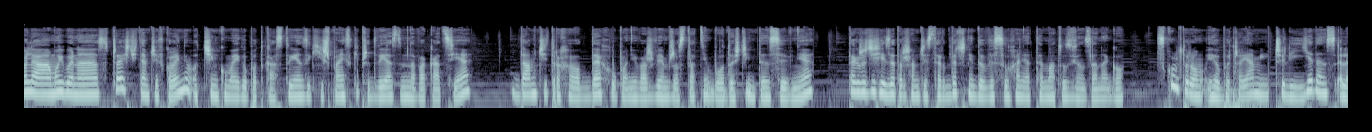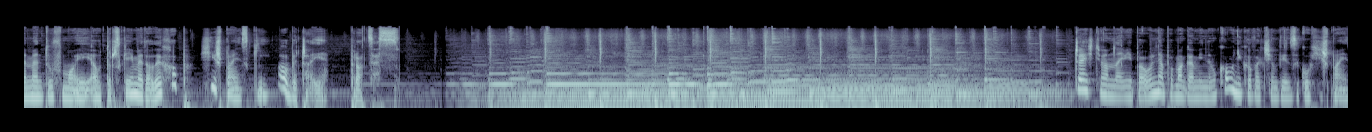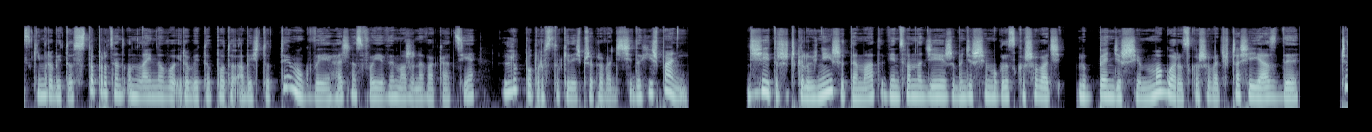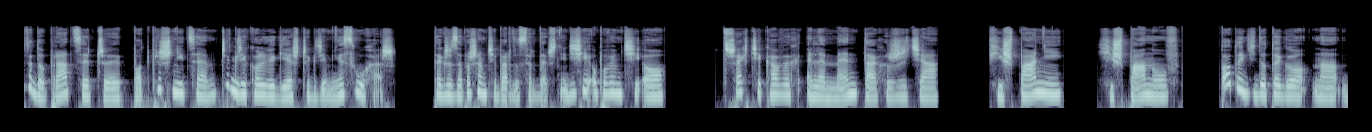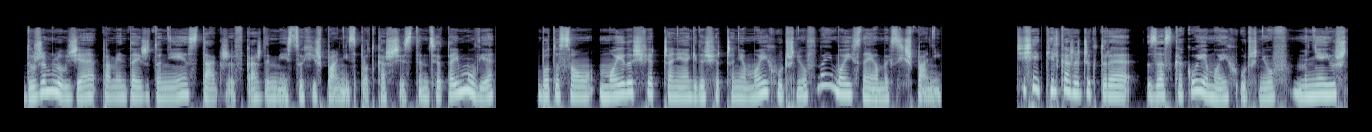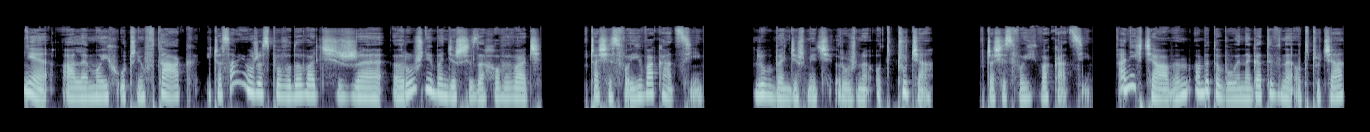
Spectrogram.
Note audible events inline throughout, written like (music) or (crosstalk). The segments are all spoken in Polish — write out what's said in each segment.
Hola, muy buenas. Cześć, witam Cię w kolejnym odcinku mojego podcastu Język Hiszpański przed wyjazdem na wakacje. Dam Ci trochę oddechu, ponieważ wiem, że ostatnio było dość intensywnie. Także dzisiaj zapraszam Cię serdecznie do wysłuchania tematu związanego z kulturą i obyczajami, czyli jeden z elementów mojej autorskiej metody HOP, hiszpański obyczaje, proces. Cześć, mam na imię Paulina, pomagam innym komunikować się w języku hiszpańskim. Robię to 100% online'owo i robię to po to, abyś to ty mógł wyjechać na swoje wymarzone wakacje lub po prostu kiedyś przeprowadzić się do Hiszpanii. Dzisiaj troszeczkę luźniejszy temat, więc mam nadzieję, że będziesz się mógł rozkoszować lub będziesz się mogła rozkoszować w czasie jazdy, czy to do pracy, czy pod prysznicem, czy gdziekolwiek jeszcze, gdzie mnie słuchasz. Także zapraszam Cię bardzo serdecznie. Dzisiaj opowiem Ci o trzech ciekawych elementach życia w Hiszpanii, Hiszpanów, Podejdź do tego na dużym luzie. Pamiętaj, że to nie jest tak, że w każdym miejscu Hiszpanii spotkasz się z tym, co ja tutaj mówię, bo to są moje doświadczenia, jak i doświadczenia moich uczniów, no i moich znajomych z Hiszpanii. Dzisiaj kilka rzeczy, które zaskakuje moich uczniów, mnie już nie, ale moich uczniów tak, i czasami może spowodować, że różnie będziesz się zachowywać w czasie swoich wakacji, lub będziesz mieć różne odczucia w czasie swoich wakacji. A nie chciałabym, aby to były negatywne odczucia,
